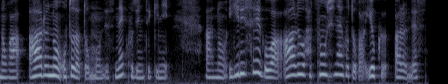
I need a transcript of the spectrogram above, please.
のが R の音だと思うんですね、個人的に。あの、イギリス英語は R を発音しないことがよくあるんです。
